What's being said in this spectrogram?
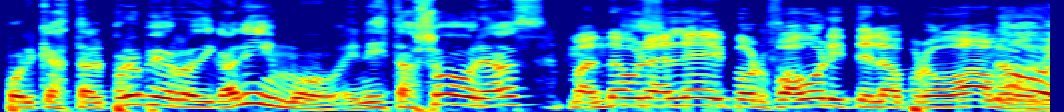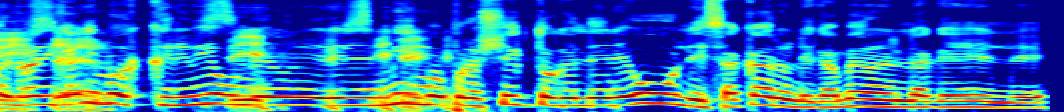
porque hasta el propio radicalismo en estas horas. Manda una ley, por favor, y te la aprobamos. No, el radicalismo escribió un- el sí. mismo proyecto que el DNU, le sacaron, le cambiaron la- el,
